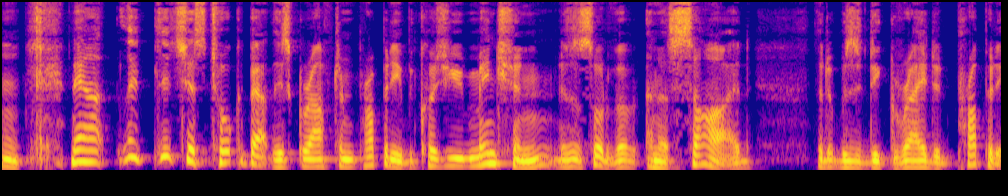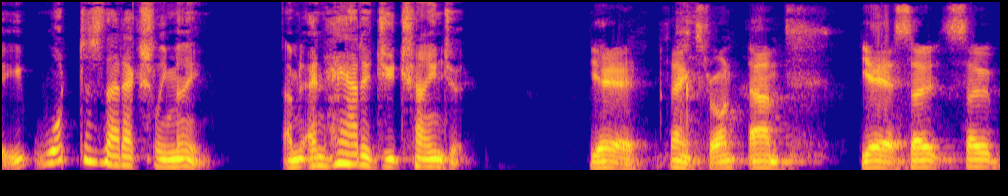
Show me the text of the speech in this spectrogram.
Mm. Now let, us just talk about this Grafton property because you mentioned as a sort of a, an aside that it was a degraded property. What does that actually mean? I mean, and how did you change it? Yeah, thanks, Ron. Um, yeah, so so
